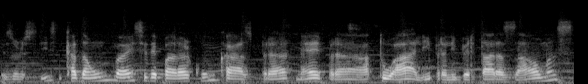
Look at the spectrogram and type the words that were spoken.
exorcistas, cada um vai se deparar com um caso para, né, para atuar ali, para libertar as almas.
